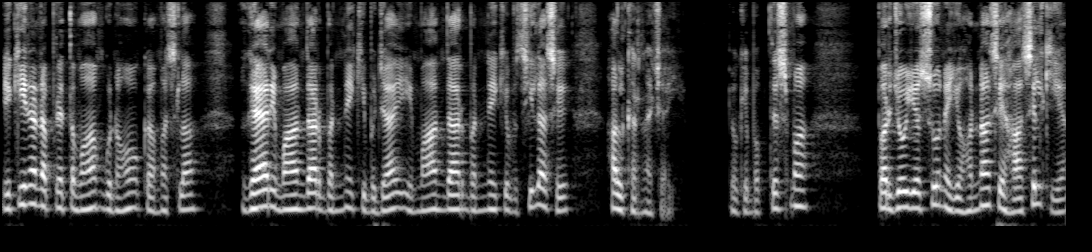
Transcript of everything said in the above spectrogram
یقیناً اپنے تمام گناہوں کا مسئلہ غیر ایماندار بننے کی بجائے ایماندار بننے کے وسیلہ سے حل کرنا چاہیے۔ کیونکہ بپتسمہ پر جو یسو نے یوہنا سے حاصل کیا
